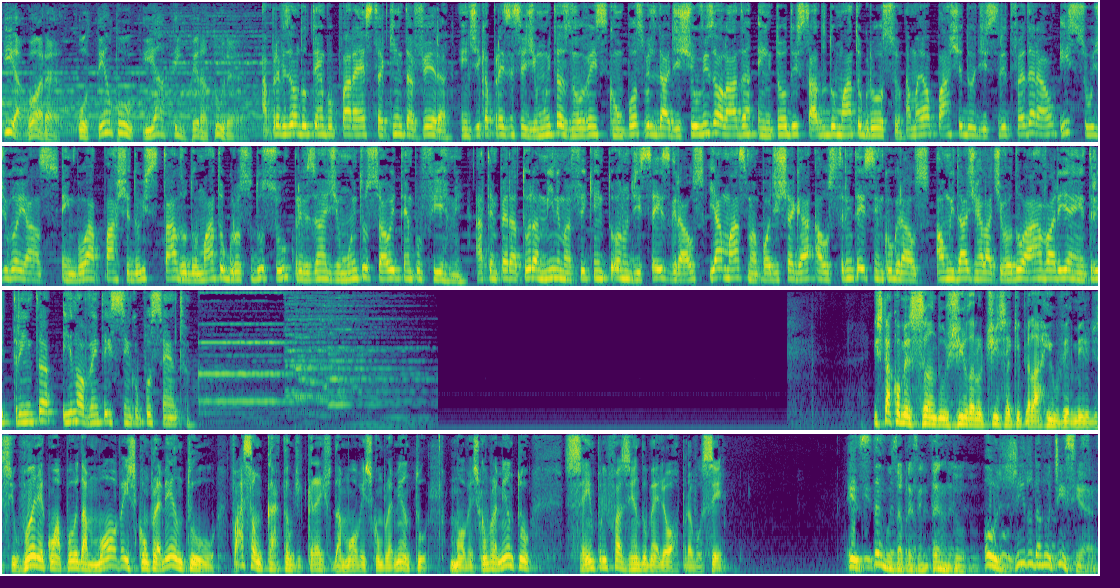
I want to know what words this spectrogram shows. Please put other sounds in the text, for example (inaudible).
E agora, o tempo e a temperatura. A previsão do tempo para esta quinta-feira indica a presença de muitas nuvens, com possibilidade de chuva isolada em todo o estado do Mato Grosso, a maior parte do Distrito Federal e sul de Goiás. Em boa parte do estado do Mato Grosso do Sul, previsão é de muito sol e tempo firme. A temperatura mínima fica em torno de 6 graus e a máxima pode chegar aos 35 graus. A umidade relativa do ar varia entre 30 e 95%. Está começando o Giro da Notícia aqui pela Rio Vermelho de Silvânia com apoio da Móveis Complemento. Faça um cartão de crédito da Móveis Complemento. Móveis Complemento, sempre fazendo o melhor para você. Estamos apresentando o Giro da Notícia.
